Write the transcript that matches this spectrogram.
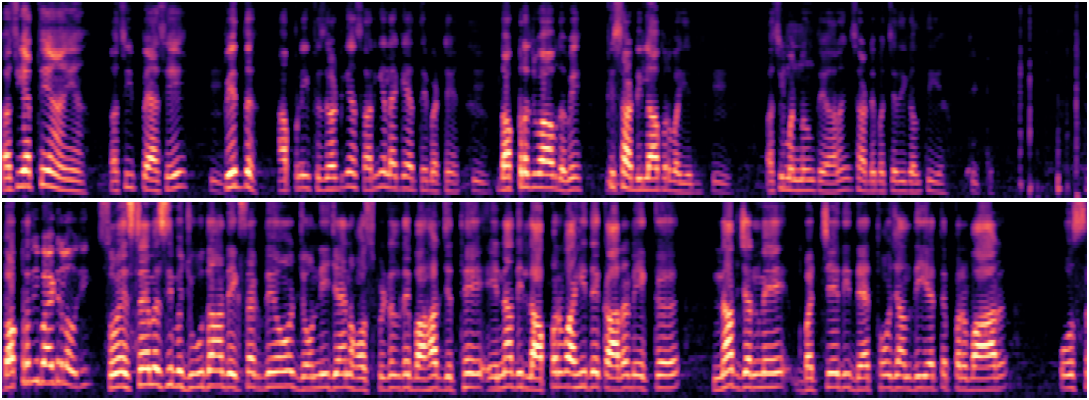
ਅਸੀਂ ਇੱਥੇ ਆਏ ਆ ਅਸੀਂ ਪੈਸੇ ਵਿਦ ਆਪਣੀ ਫੈਸਿਲਿਟੀਆਂ ਸਾਰੀਆਂ ਲੈ ਕੇ ਇੱਥੇ ਬੈਠੇ ਆ ਡਾਕਟਰ ਜਵਾਬ ਦੇਵੇ ਕਿ ਸਾਡੀ ਲਾਪਰਵਾਹੀ ਹੈ ਜੀ। ਅਸੀਂ ਮੰਨਣ ਨੂੰ ਤਿਆਰ ਹਾਂ ਕਿ ਸਾਡੇ ਬੱਚੇ ਦੀ ਗਲਤੀ ਹੈ ਠੀਕ ਹੈ। ਡਾਕਟਰ ਦੀ ਬਾਈਟ ਲਓ ਜੀ। ਸੋ ਇਸ ਟਾਈਮ ਅਸੀਂ ਮੌਜੂਦ ਹਾਂ ਦੇਖ ਸਕਦੇ ਹੋ ਜੋਨੀ ਜੈਨ ਹਸਪੀਟਲ ਦੇ ਬਾਹਰ ਜਿੱਥੇ ਇਹਨਾਂ ਦੀ ਲਾਪਰਵਾਹੀ ਦੇ ਕਾਰਨ ਇੱਕ ਨਵ ਜਨਮੇ ਬੱਚੇ ਦੀ ਡੈਥ ਹੋ ਜਾਂਦੀ ਹੈ ਤੇ ਪਰਿਵਾਰ ਉਸ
